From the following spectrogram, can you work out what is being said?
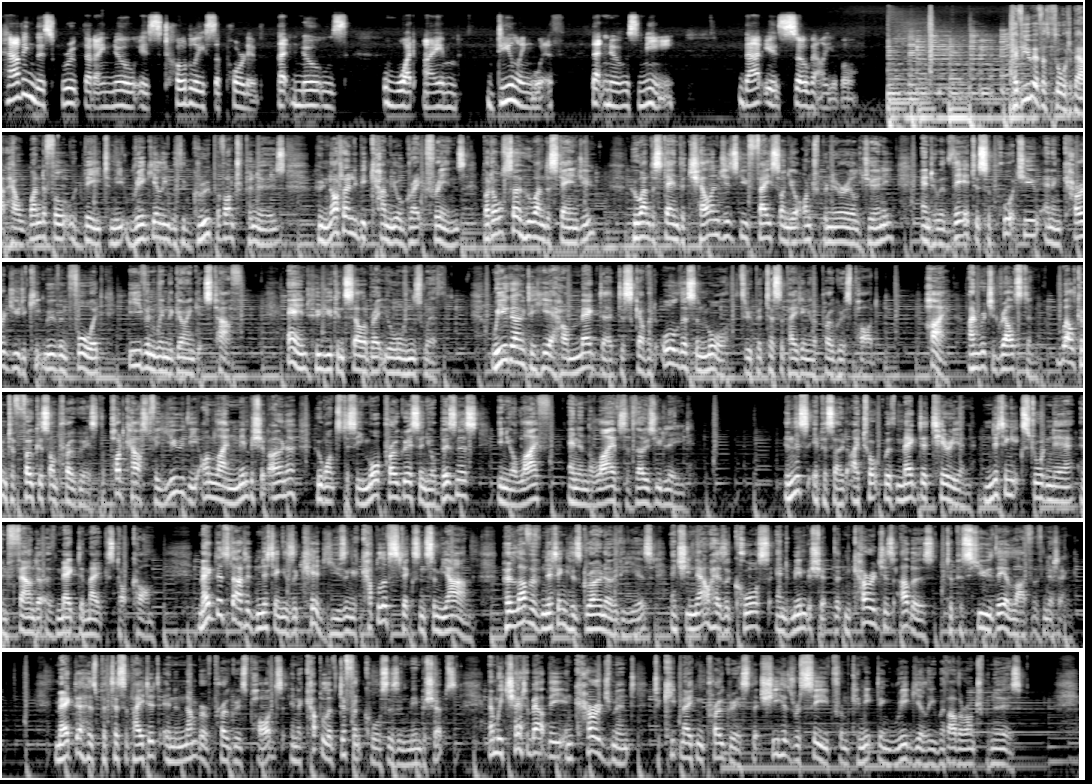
having this group that I know is totally supportive, that knows what I'm dealing with, that knows me, that is so valuable. Have you ever thought about how wonderful it would be to meet regularly with a group of entrepreneurs who not only become your great friends, but also who understand you, who understand the challenges you face on your entrepreneurial journey, and who are there to support you and encourage you to keep moving forward even when the going gets tough, and who you can celebrate your wins with? We are going to hear how Magda discovered all this and more through participating in a Progress Pod. Hi, I'm Richard Ralston. Welcome to Focus on Progress, the podcast for you, the online membership owner who wants to see more progress in your business, in your life, and in the lives of those you lead. In this episode, I talk with Magda Therrien, knitting extraordinaire and founder of magdamakes.com. Magda started knitting as a kid using a couple of sticks and some yarn. Her love of knitting has grown over the years, and she now has a course and membership that encourages others to pursue their love of knitting. Magda has participated in a number of progress pods in a couple of different courses and memberships, and we chat about the encouragement to keep making progress that she has received from connecting regularly with other entrepreneurs.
